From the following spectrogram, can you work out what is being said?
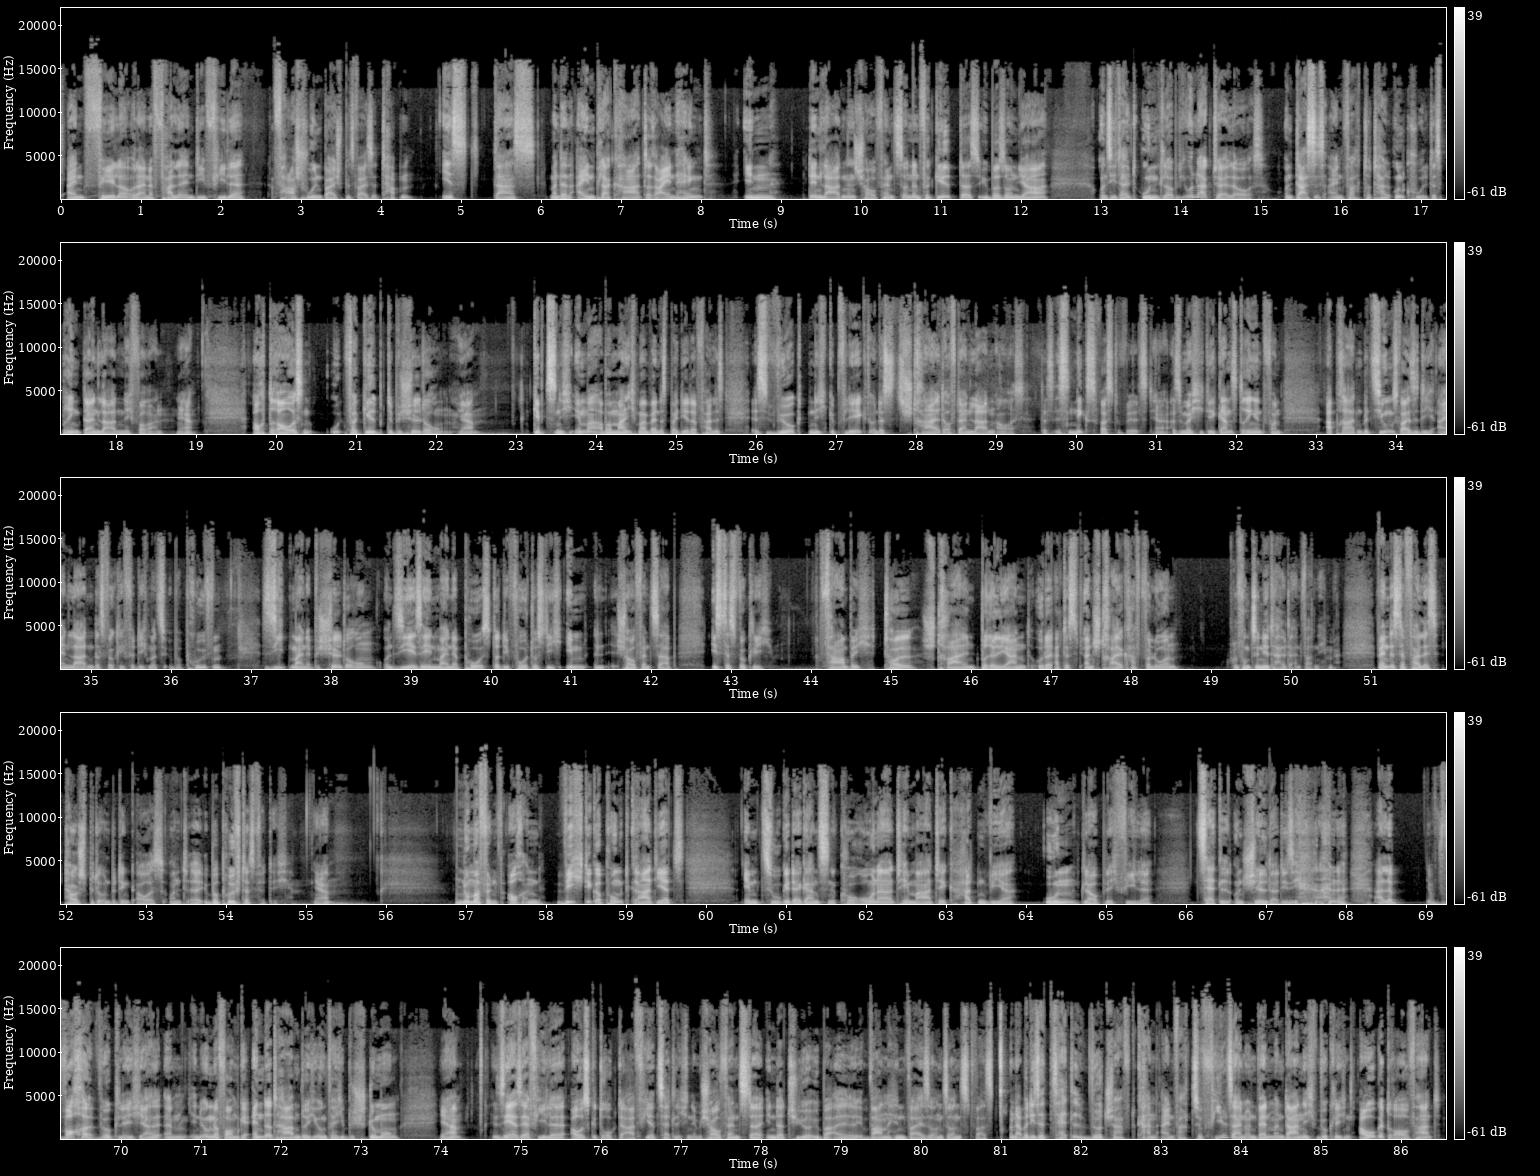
ein Fehler oder eine Falle, in die viele Fahrschulen beispielsweise tappen, ist, dass man dann ein Plakat reinhängt in den Laden ins Schaufenster und dann vergilbt das über so ein Jahr und sieht halt unglaublich unaktuell aus. Und das ist einfach total uncool. Das bringt deinen Laden nicht voran. Ja? Auch draußen vergilbte Beschilderungen, ja. Gibt es nicht immer, aber manchmal, wenn das bei dir der Fall ist, es wirkt nicht gepflegt und es strahlt auf deinen Laden aus. Das ist nichts, was du willst, ja. Also möchte ich dir ganz dringend von abraten, beziehungsweise dich einladen, das wirklich für dich mal zu überprüfen. Sieht meine Beschilderung und sie sehen meine Poster, die Fotos, die ich im Schaufenster habe, ist das wirklich farbig, toll, strahlend, brillant oder hat es an Strahlkraft verloren? und funktioniert halt einfach nicht mehr. Wenn das der Fall ist, tausch bitte unbedingt aus und äh, überprüf das für dich. Ja. Nummer 5, auch ein wichtiger Punkt, gerade jetzt im Zuge der ganzen Corona-Thematik hatten wir unglaublich viele Zettel und Schilder, die sich alle, alle Woche wirklich ja, ähm, in irgendeiner Form geändert haben durch irgendwelche Bestimmungen. Ja, sehr, sehr viele ausgedruckte A4-Zettelchen im Schaufenster, in der Tür, überall Warnhinweise und sonst was. Und aber diese Zettelwirtschaft kann einfach zu viel sein. Und wenn man da nicht wirklich ein Auge drauf hat,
